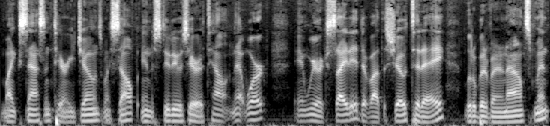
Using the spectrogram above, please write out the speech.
Mike Sasson, Terry Jones, myself in the studios here at Talent Network. And we're excited about the show today. A little bit of an announcement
